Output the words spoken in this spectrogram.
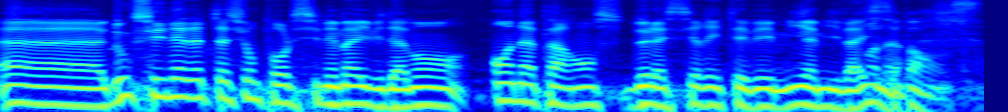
Euh, donc c'est une adaptation pour le cinéma, évidemment, en apparence de la série TV Miami Vice. En apparence.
